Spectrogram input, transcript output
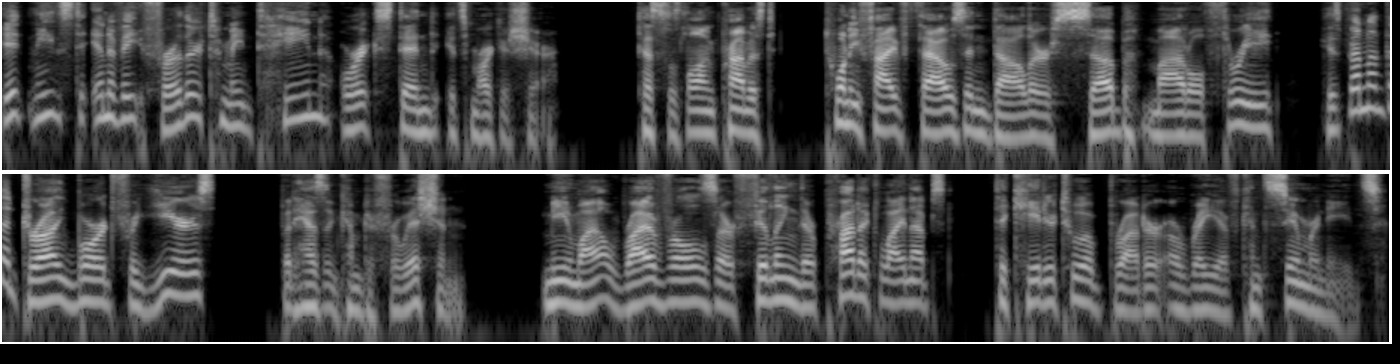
it needs to innovate further to maintain or extend its market share. Tesla's long promised $25,000 sub Model 3 has been on the drawing board for years but hasn't come to fruition. Meanwhile, rivals are filling their product lineups to cater to a broader array of consumer needs.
